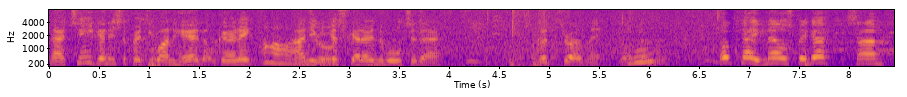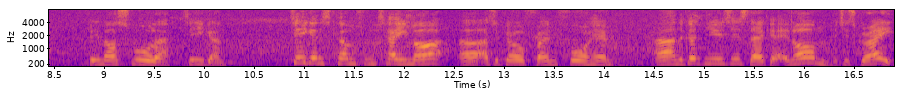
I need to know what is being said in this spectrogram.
Now Tegan is the pretty one here, little girly. Oh, and you can just get her in the water there. Good throw, mate. Well done, mate. Okay, male's bigger, Sam. Female smaller, Tegan. Tegan's come from Tamar uh, as a girlfriend for him. And the good news is they're getting on, which is great.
